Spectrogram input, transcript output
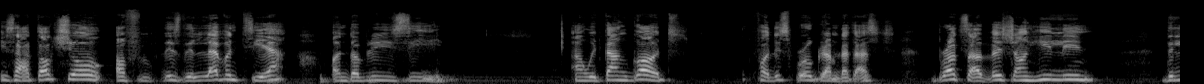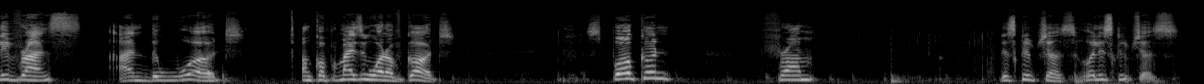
it's our talk show of this the 11th year on WEC. And we thank God for this program that has brought salvation, healing, deliverance, and the word, uncompromising word of God, spoken from the scriptures, holy scriptures.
